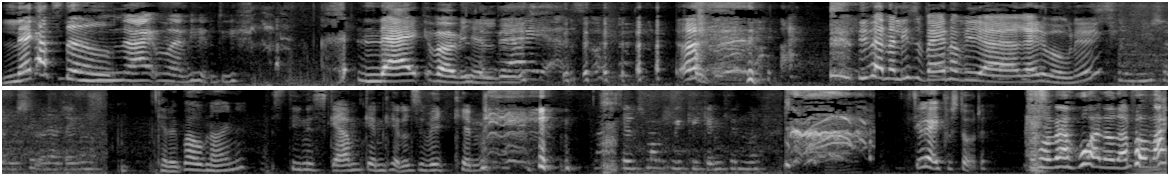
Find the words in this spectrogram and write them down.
lækkert sted! Nej, hvor er vi heldige. Nej, hvor er vi heldige. Nej, altså. vi vender lige tilbage, når vi er rigtig vågne, ikke? Du. Kan du ikke bare åbne øjnene? Stines skærmgenkendelse vil ikke kende. Nej, det er som om, du ikke kan genkende mig. Jeg kan ikke forstå det. Det må være hornet, der er på mig.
